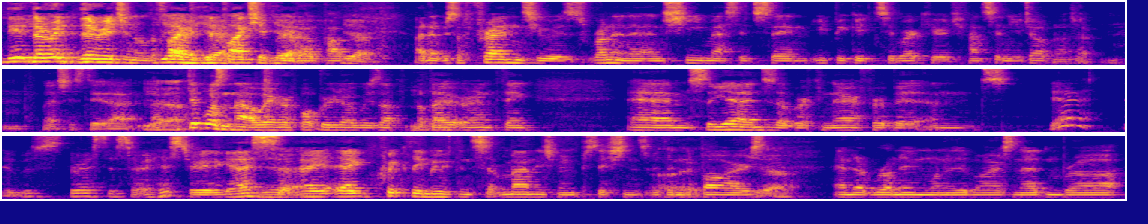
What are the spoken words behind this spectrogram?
the, the, the original, the, flag, yeah, the flagship yeah, Brewdog pub. Yeah. And it was a friend who was running it, and she messaged saying, "You'd be good to work here. Do you fancy a new job?" And I was like, mm "Let's just do that." Yeah. I wasn't that aware of what Brewdog was up, Mhm. about or anything. Um, so yeah, I ended up working there for a bit, and yeah, it was the rest is sort of history, I guess. Yeah. I, I quickly moved into sort of management positions within the bars. Yeah. Ended up running one of the bars in Edinburgh,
